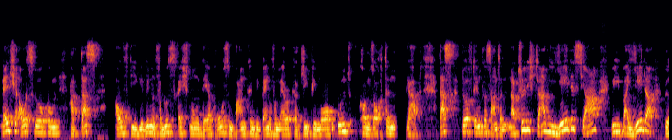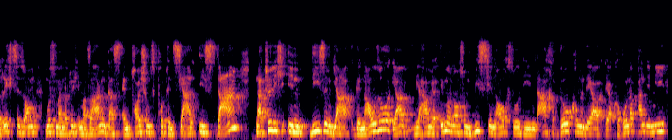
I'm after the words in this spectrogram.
Welche Auswirkungen hat das auf die Gewinn- und Verlustrechnung der großen Banken wie Bank of America, JP Morgan und Konsorten gehabt. Das dürfte interessant sein. Natürlich, klar, wie jedes Jahr, wie bei jeder Berichtssaison, muss man natürlich immer sagen, das Enttäuschungspotenzial ist da. Natürlich in diesem Jahr genauso. Ja, wir haben ja immer noch so ein bisschen auch so die Nachwirkungen der, der Corona-Pandemie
